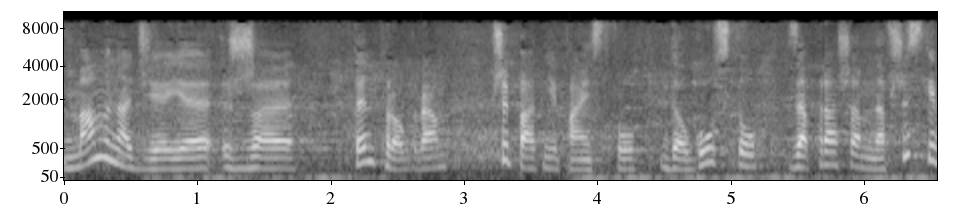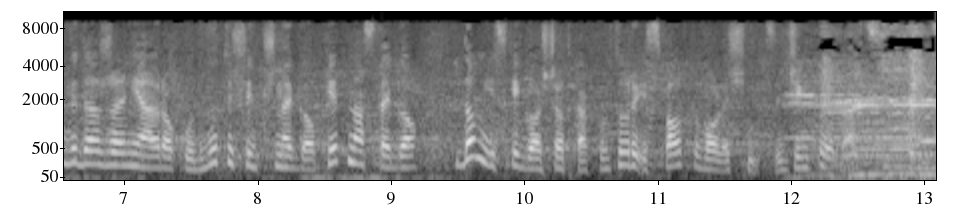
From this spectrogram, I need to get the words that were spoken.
Mam nadzieję, że ten program przypadnie Państwu do gustu. Zapraszam na wszystkie wydarzenia roku 2015 do Miejskiego Ośrodka Kultury i Sportu w Oleśnicy. Dziękuję bardzo.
